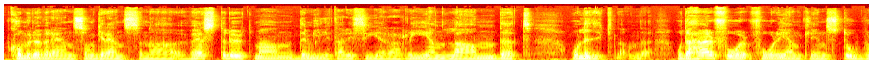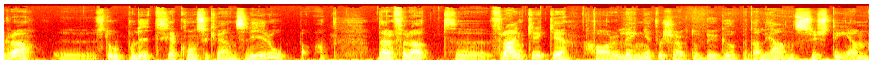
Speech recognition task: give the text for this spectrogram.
kommer överens om gränserna västerut, man demilitariserar renlandet och liknande. Och det här får, får egentligen stora eh, storpolitiska konsekvenser i Europa. Därför att eh, Frankrike har länge försökt att bygga upp ett allianssystem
